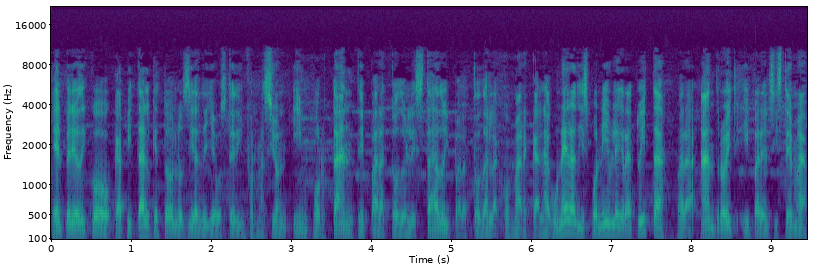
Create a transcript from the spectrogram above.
el periódico Capital, que todos los días le lleva usted información importante para todo el estado y para toda la comarca lagunera, disponible gratuita para Android y para el sistema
